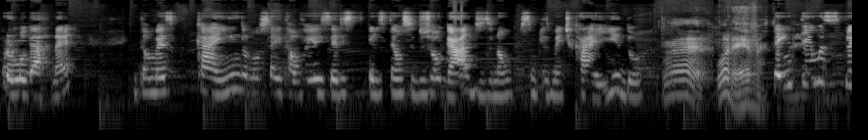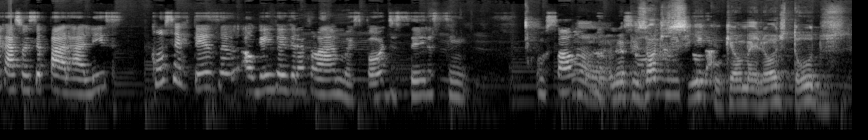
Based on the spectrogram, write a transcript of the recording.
pro lugar, né? Então, mesmo caindo, não sei, talvez eles, eles tenham sido jogados e não simplesmente caído. É, whatever. Tem, tem umas explicações separar ali. Com certeza alguém vai virar e falar, ah, mas pode ser assim. O sol. Não, no episódio realmente não dá." 5, que é o melhor de todos,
